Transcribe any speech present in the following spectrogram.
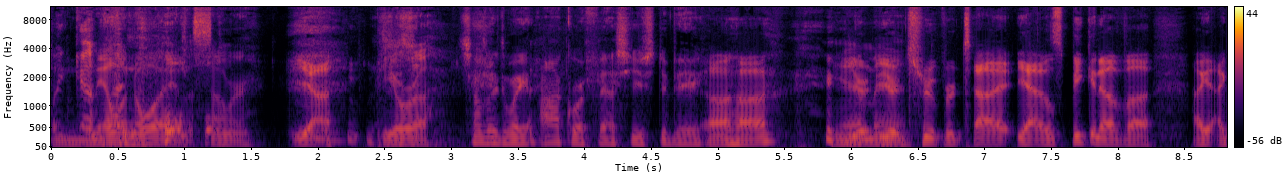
my god. in Illinois in the summer. yeah. Peoria. Sounds like the way Aquafest used to be. Uh huh. Yeah, you're, you're a trooper, Ty. Yeah. Well, speaking of, uh, I,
